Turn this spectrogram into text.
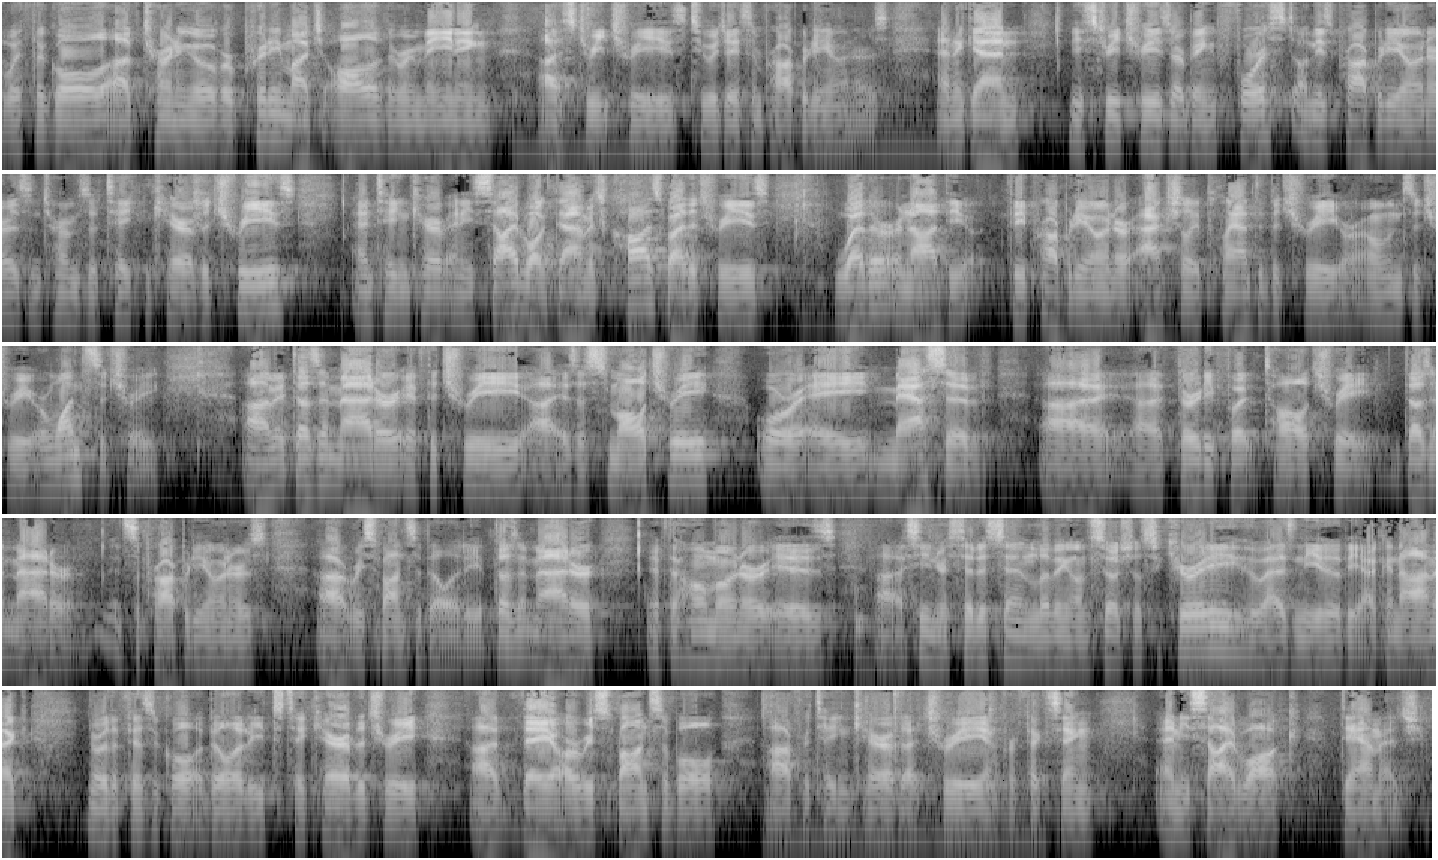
with the goal of turning over pretty much all of the remaining street trees to adjacent property owners. And again, these street trees are being forced on these property owners in terms of taking care of the trees and taking care of any sidewalk damage caused by the trees, whether or not the, the property owner actually planted the tree or owns the tree or wants the tree. Um, it doesn't matter if the tree uh, is a small tree or a massive uh, 30 foot tall tree. It doesn't matter. It's the property owner's uh, responsibility. It doesn't matter if the homeowner is uh, a senior citizen living on Social Security who has neither the economic nor the physical ability to take care of the tree. Uh, they are responsible uh, for taking care of that tree and for fixing any sidewalk damage.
